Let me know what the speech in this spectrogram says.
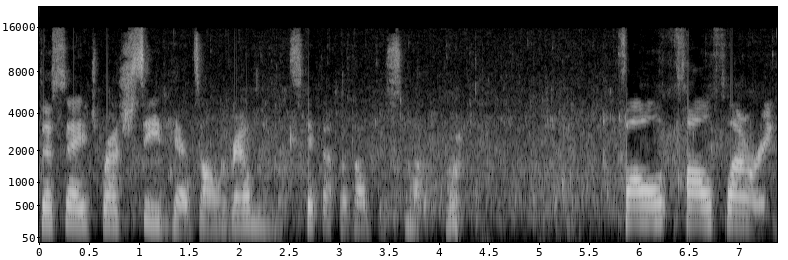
the sagebrush seed heads all around them that stick up above the snow. fall, fall flowering.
